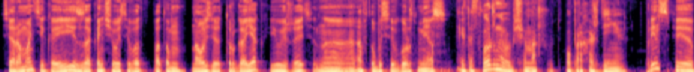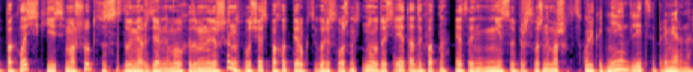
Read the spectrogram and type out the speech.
вся романтика, и заканчиваете вот потом на озере Тургаяк и уезжаете на автобусе в город Миас. Это сложный вообще маршрут по прохождению? В принципе, по классике, если маршрут с двумя радиальными выходами на вершину, получается поход первой категории сложности. Ну, то есть это адекватно. Это не суперсложный маршрут. Сколько дней он длится примерно?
